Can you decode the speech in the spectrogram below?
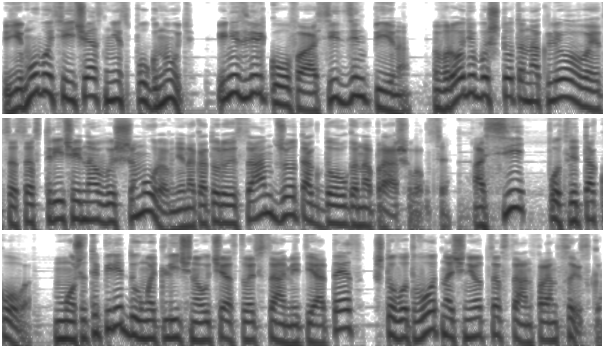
Ему бы сейчас не спугнуть. И не Зверьков, а Си Цзиньпина. Вроде бы что-то наклевывается со встречей на высшем уровне, на которую сам Джо так долго напрашивался. А Си после такого может и передумать лично участвовать в саммите АТЭС, что вот-вот начнется в Сан-Франциско.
